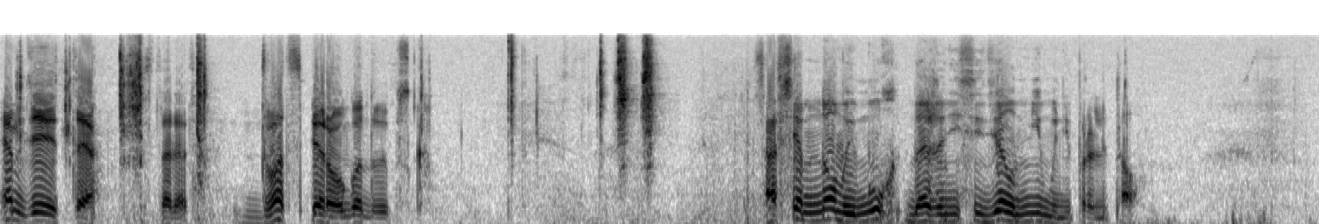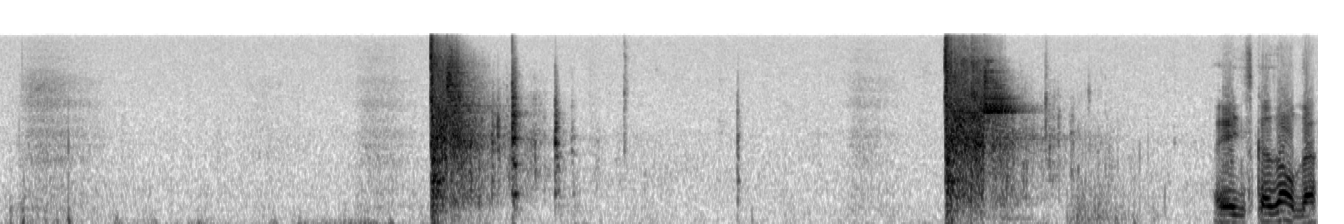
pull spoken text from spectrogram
М9Т пистолет. 21 года выпуска. Совсем новый мух даже не сидел, мимо не пролетал. А я не сказал, да?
